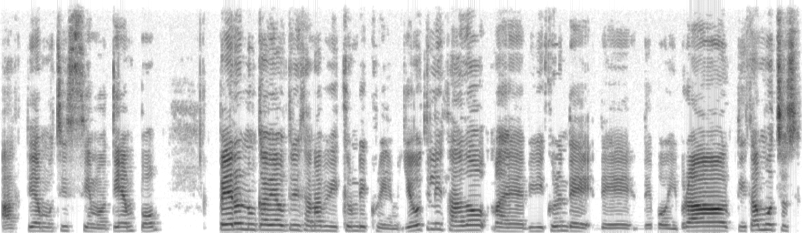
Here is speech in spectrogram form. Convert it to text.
hacía muchísimo tiempo, pero nunca había utilizado una BB Cream de Cream. Yo he utilizado eh, BB Cream de, de, de Bobbi Brown, utilizado muchos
